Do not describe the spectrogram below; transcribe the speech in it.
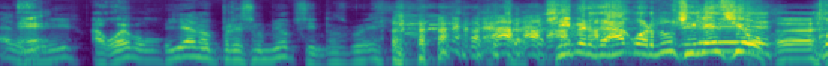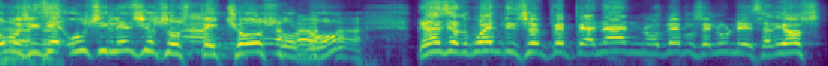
¿Eh? A huevo. Ella no presumió, pues si nos güey. Sí, ¿verdad? Guardó un silencio. ¿Cómo se dice? Un silencio sospechoso, ¿no? Gracias, Wendy. Soy Pepe Anán. Nos vemos el lunes. Adiós.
